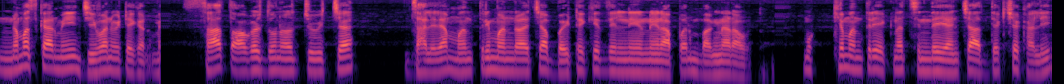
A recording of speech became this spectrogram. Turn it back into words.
नमस्कार मी जीवन विटेकर. सात ऑगस्ट दोन हजार चोवीसच्या झालेल्या मंत्रिमंडळाच्या बैठकीतील निर्णय आपण बघणार आहोत. मुख्यमंत्री एकनाथ शिंदे यांच्या अध्यक्षतेखाली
